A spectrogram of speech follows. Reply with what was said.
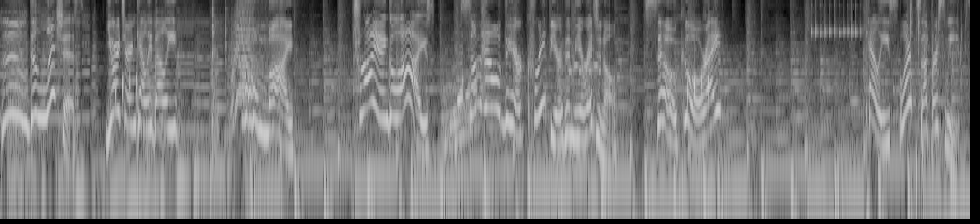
Mmm, delicious! Your turn, Kelly Belly! Oh my! Triangle eyes! Somehow they are creepier than the original. So cool, right? Kelly slurps up her sweets.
